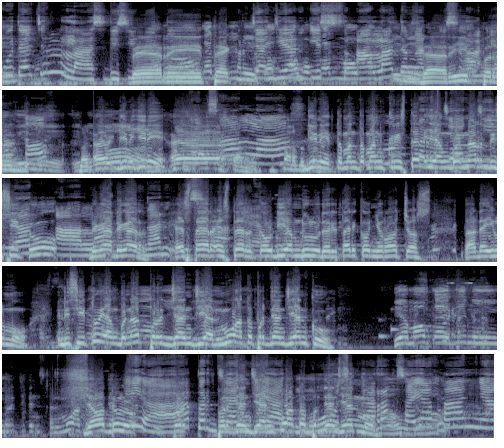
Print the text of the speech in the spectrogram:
udah jelas di sini. Beritek Perjanjian is Allah dengan dari Israel. per. Eh, gini gini Salah. gini teman-teman Kristen yang benar di situ dengar dengar Esther Esther kau diam dulu dari tadi kau nyerocos tak ada ilmu di situ yang benar perjanjianmu atau perjanjianku Dia mau kayak gini. jawab dulu. Iya, Per- perjanjianku atau perjanjianmu? Sekarang saya tanya,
